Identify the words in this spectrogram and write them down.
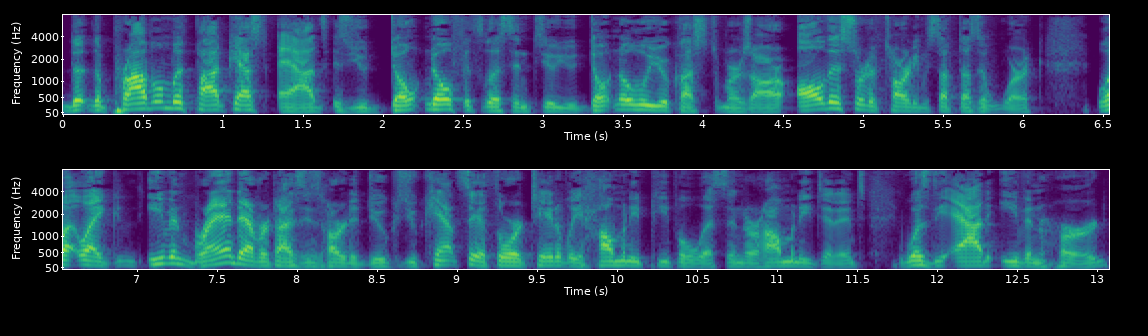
the, the problem with podcast ads is you don't know if it's listened to, you don't know who your customers are. All this sort of targeting stuff doesn't work. Like even brand advertising is hard to do because you can't say authoritatively how many people listened or how many didn't. Was the ad even heard?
